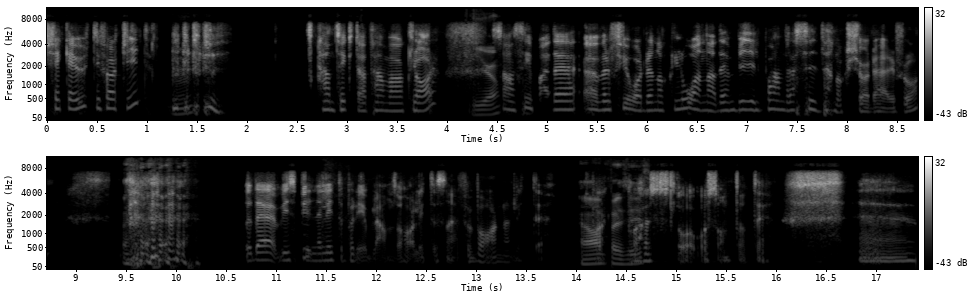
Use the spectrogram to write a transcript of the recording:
checka ut i förtid. Mm. Han tyckte att han var klar Ja. så han simmade över fjorden och lånade en bil på andra sidan och körde härifrån. Det, vi spinner lite på det ibland och har lite sån här för barnen lite ja, på precis. höstlov och sånt. Att det, eh,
